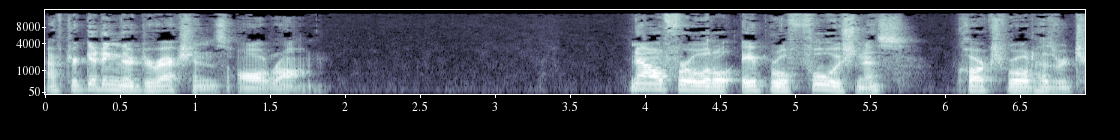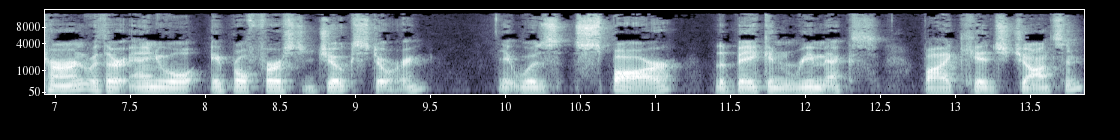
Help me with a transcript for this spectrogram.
after getting their directions all wrong. Now for a little April foolishness. Clarkesworld has returned with their annual April 1st joke story. It was Spar, the Bacon Remix, by Kij Johnson.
